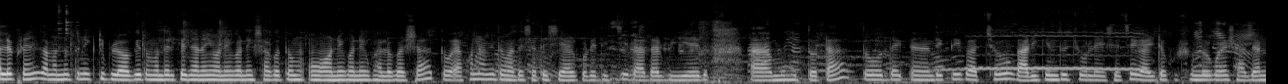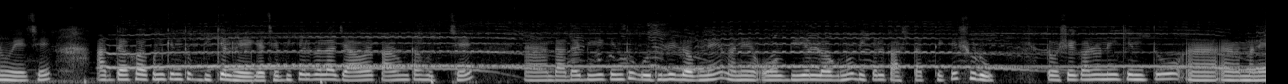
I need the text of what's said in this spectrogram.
হ্যালো ফ্রেন্ডস আমার নতুন একটি ব্লগে তোমাদেরকে জানাই অনেক অনেক স্বাগতম ও অনেক অনেক ভালোবাসা। তো এখন আমি তোমাদের সাথে শেয়ার করে দিচ্ছি দাদার বিয়ের মুহূর্তটা। তো দেখ- দেখতেই পাচ্ছ, গাড়ি কিন্তু চলে এসেছে। গাড়িটা খুব সুন্দর করে সাজানো হয়েছে। আর দেখো এখন কিন্তু বিকেল হয়ে গেছে। বিকেলবেলা যাওয়ার কারণটা হচ্ছে দাদার বিয়ে কিন্তু গধূলি লগ্নে মানে ওর বিয়ের লগ্ন বিকেল পাঁচটার থেকে শুরু। তো সে কারণেই কিন্তু মানে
